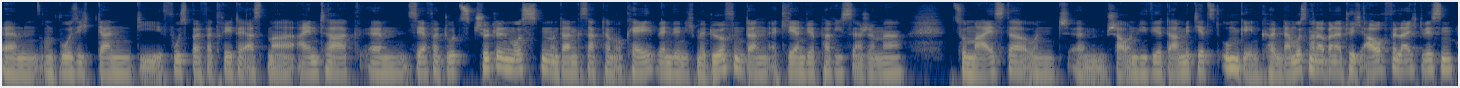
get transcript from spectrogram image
ähm, und wo sich dann die Fußballvertreter erstmal einen Tag ähm, sehr verdutzt schütteln mussten und dann gesagt haben, okay, wenn wir nicht mehr dürfen, dann erklären wir Paris Saint-Germain zum Meister und ähm, schauen, wie wir damit jetzt umgehen können. Da muss man aber natürlich auch vielleicht wissen,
